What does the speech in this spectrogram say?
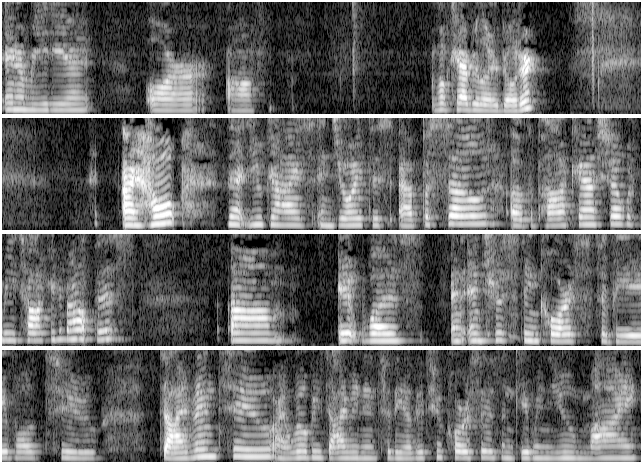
intermediate, or uh, vocabulary builder. I hope that you guys enjoyed this episode of the podcast show with me talking about this. Um, it was an interesting course to be able to dive into. I will be diving into the other two courses and giving you my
